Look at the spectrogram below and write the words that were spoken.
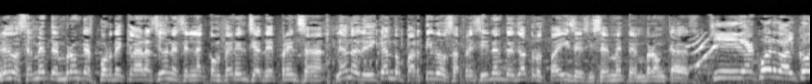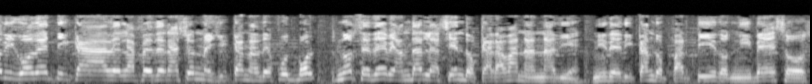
luego se mete en broncas por declaraciones en la conferencia de prensa. Le anda dedicando partidos a presidentes de otros países y se mete en broncas. Sí, de acuerdo al código de ética de la Federación Mexicana de Fútbol, no se debe andarle haciendo caravana a nadie, ni dedicando partidos, ni besos,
